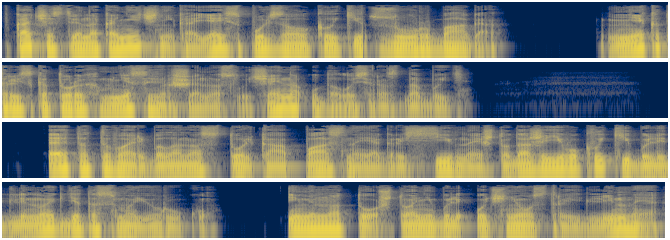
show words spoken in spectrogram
В качестве наконечника я использовал клыки Зурбага, некоторые из которых мне совершенно случайно удалось раздобыть. Эта тварь была настолько опасной и агрессивной, что даже его клыки были длиной где-то с мою руку. Именно то, что они были очень острые и длинные,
